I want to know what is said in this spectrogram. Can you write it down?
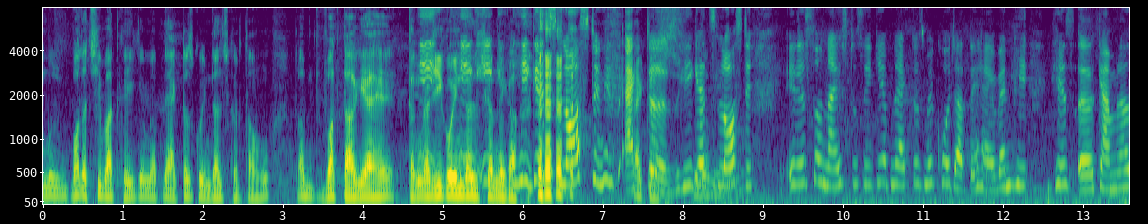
बहुत अच्छी बात कही कि मैं अपने एक्टर्स को इंडल्ज करता हूँ। तो अब वक्त आ गया है कंगना जी को इंडल्ज करने का। It is so nice to see कि अपने एक्टर्स में खो जाते हैं। When he his camera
